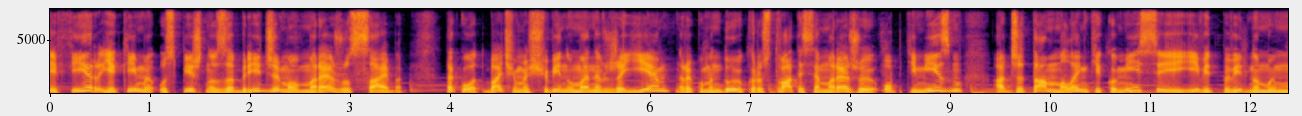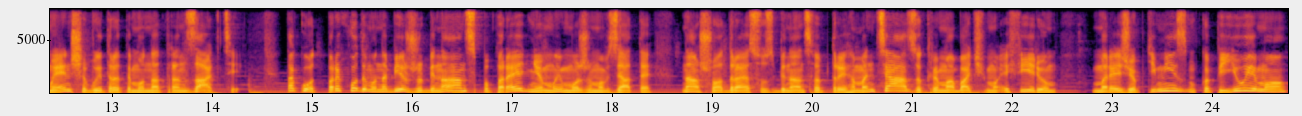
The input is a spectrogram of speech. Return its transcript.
ефір, який ми успішно забріджимо в мережу Cyber. Так от, бачимо, що він у мене вже є. Рекомендую користуватися мережею Optimism, адже там маленькі комісії, і відповідно ми менше витратимо на транзакції. Так от, переходимо на біржу Binance. Попередньо ми можемо взяти нашу адресу з Binance Web 3 гаманця. Зокрема, бачимо Ethereum в мережі Optimism, копіюємо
